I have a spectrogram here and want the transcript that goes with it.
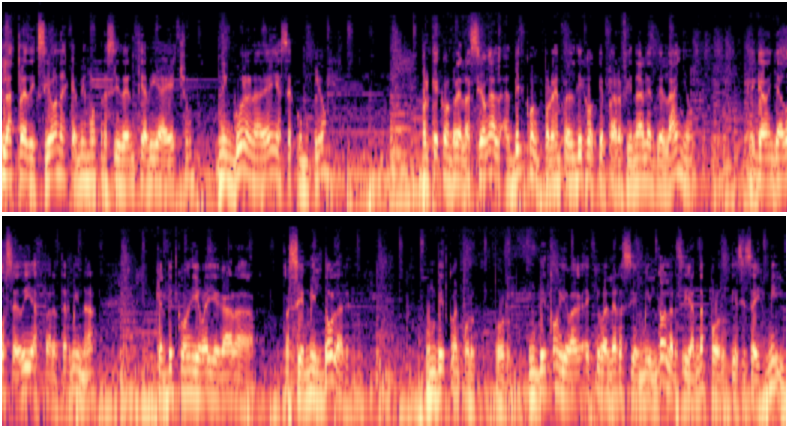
Las predicciones que el mismo presidente había hecho, ninguna de ellas se cumplió. Porque con relación al, Bitcoin, por ejemplo, él dijo que para finales del año, que quedan ya 12 días para terminar, que el Bitcoin iba a llegar a, a 100 mil dólares. Un Bitcoin por, por- un Bitcoin iba a equivaler a 100 mil dólares y anda por 16 mil,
